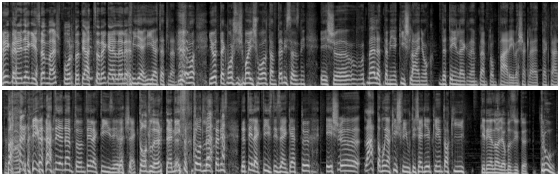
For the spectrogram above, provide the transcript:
Amikor egy egészen más sportot játszanak ellene. Figyelj, hihetetlen. Most jöttek, most is, ma is voltam teniszezni, és uh, ott mellettem ilyen kislányok, de tényleg nem, nem tudom, pár évesek lehettek. Tehát ez Pár a, éves? Hát nem tudom, tényleg tíz évesek. Toddler tenisz. Toddler tenisz, de tényleg 10-12, és uh, láttam olyan kisfiút is egyébként, aki Kinél nagyobb az ütő. true,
